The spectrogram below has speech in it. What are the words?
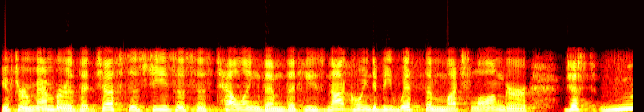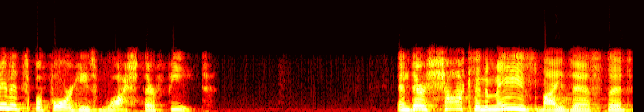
You have to remember that just as Jesus is telling them that he's not going to be with them much longer, just minutes before he's washed their feet. And they're shocked and amazed by this, that,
